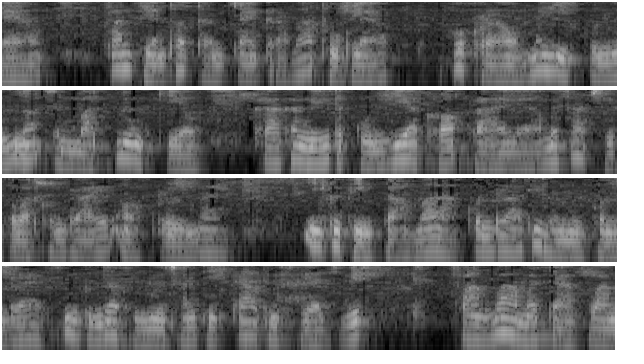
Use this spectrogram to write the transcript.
แล้วฟ้านเสียนทอดถันใจกล่าวว่าถูกแล้ว พวกเราไม่มีคุณเนื้อสมบัติยุ่งเกี่ยว คราครั้งนี้ตระกูลเยี่ยเคราะห์ร้ายแล้วไม่ทราบสืบประวัติคนร้ายออกหรือไม่อีกุผิงกล่าวว่าคนร้ายที่ลงมือคนแรก ซึ่งเป็นยอดฝีมือชั้นที่เก้าที่เสียชีวิต ฟังว่ามาจากวัง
